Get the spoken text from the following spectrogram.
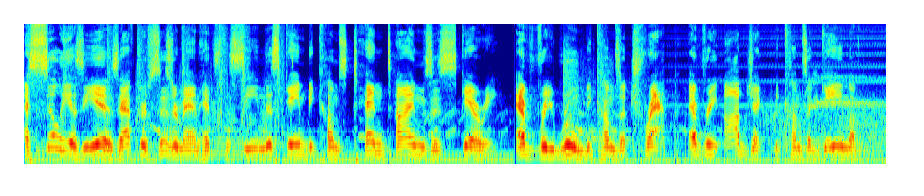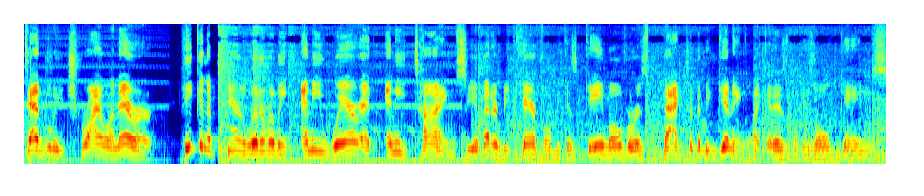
As silly as he is, after Scissorman hits the scene, this game becomes 10 times as scary. Every room becomes a trap. Every object becomes a game of deadly trial and error. He can appear literally anywhere at any time, so you better be careful because game over is back to the beginning like it is with these old games.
